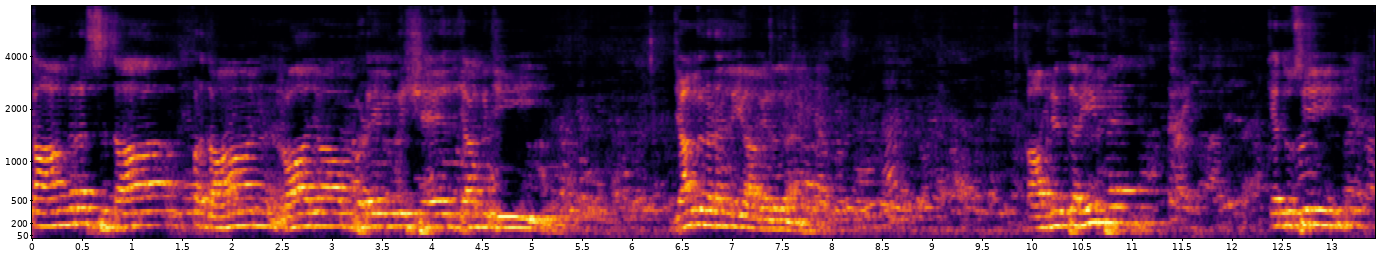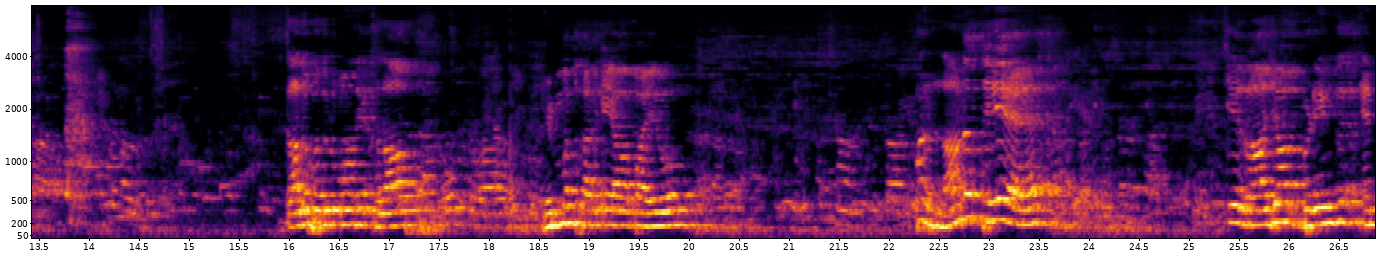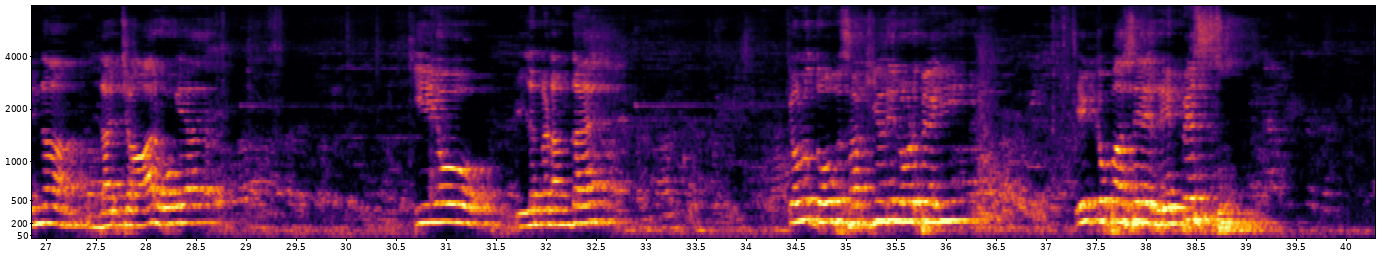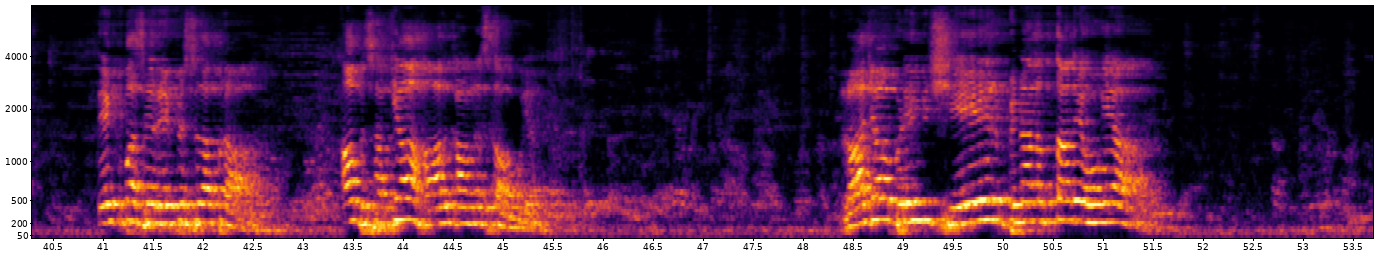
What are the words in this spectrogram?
ਕਾਂਗਰਸ ਦਾ ਪ੍ਰਧਾਨ ਰਾਜਾ ਬੜਿੰਗ ਸ਼ੇਰ ਜੰਗ ਜੀ। ਜੰਗ ਲੜਨ ਲਈ ਆ ਗਏ ਲੁਧਿਆਣੇ। ਕਾਬਲੇ ਤਾਰੀਫ ਹੈ ਕਿ ਤੁਸੀਂ ਦਲ ਬਦਲੂਆਂ ਦੇ ਖਿਲਾਫ ਹਿੰਮਤ ਕਰਕੇ ਆ ਪਾਏ ਹੋ। ਪਰ ਲਾਣਤ ਇਹ ਹੈ ਕਿ ਰਾਜਾ ਬੜਿੰਗ ਇੰਨਾ ਲਾਚਾਰ ਹੋ ਗਿਆ। ਕੀ ਉਹ ਲੰਗੜਾਉਂਦਾ ਹੈ? ਕਿ ਉਹਨੂੰ ਦੋ ਵਿਸਾਖੀਆਂ ਦੀ ਲੋੜ ਪੈ ਗਈ? ਇੱਕ ਪਾਸੇ ਰੇਪਿਸਟ ਤੇ ਇੱਕ ਪਾਸੇ ਰੇਪਿਸਟ ਦਾ ਭਰਾ। ਆ ਵਿਸਾਖੀਆ ਹਾਲ ਕਾਂਗਰਸ ਦਾ ਹੋ ਗਿਆ। ਰਾਜਾ ਬੜਿੰਗ ਸ਼ੇਰ ਬਿਨਾਂ ਲੱਤਾਂ ਦੇ ਹੋ ਗਿਆ।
